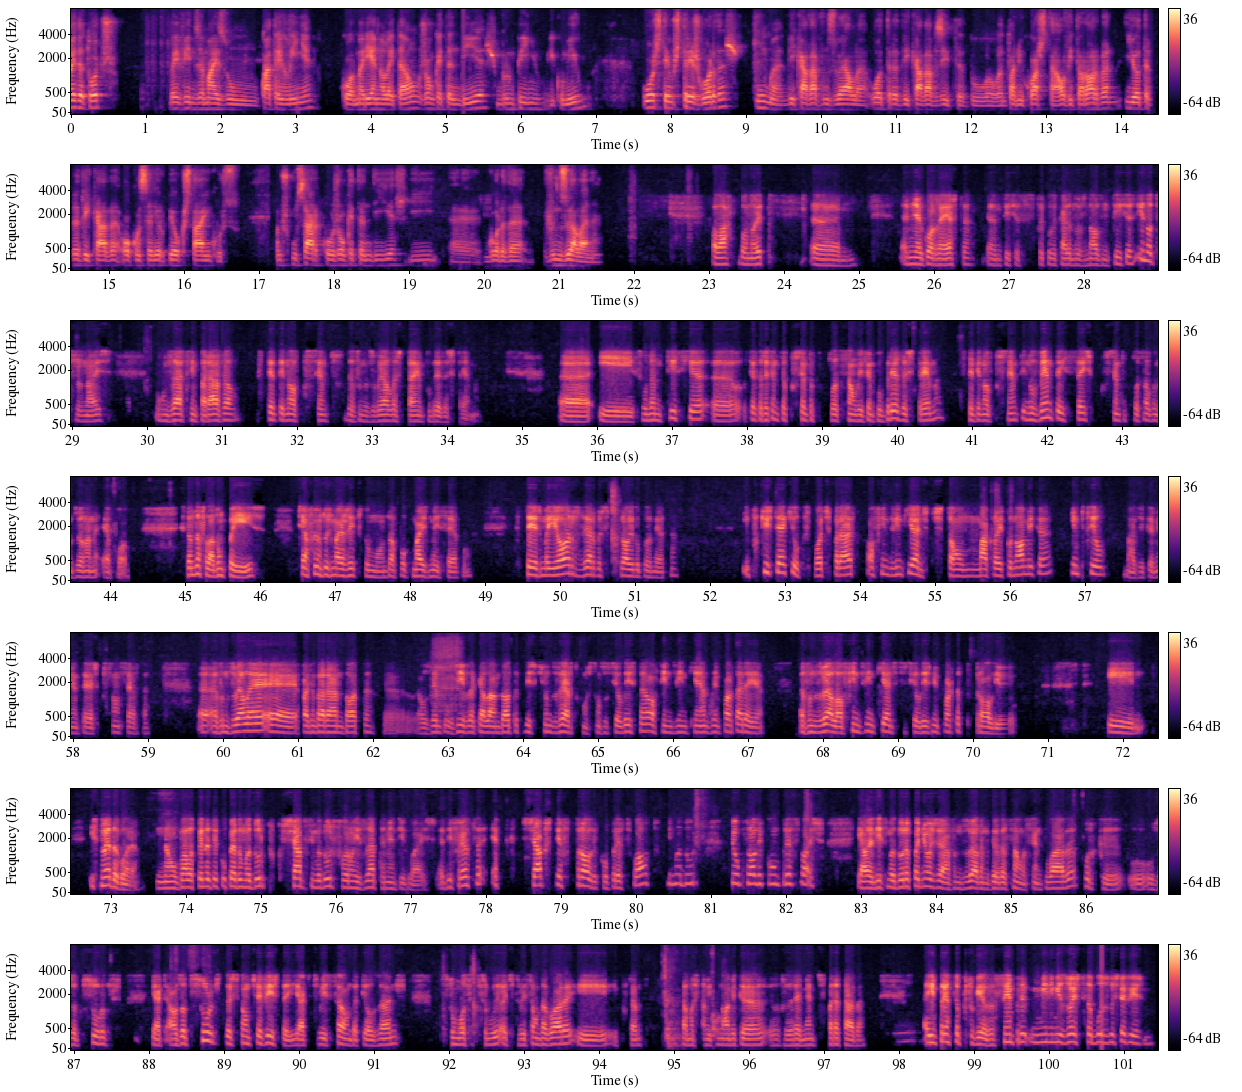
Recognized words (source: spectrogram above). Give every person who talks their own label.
Speaker 1: Noite a todos. Bem-vindos a mais um 4 em linha com a Mariana Leitão, João Caetano Dias, Bruno Pinho e comigo. Hoje temos três gordas, uma dedicada à Venezuela, outra dedicada à visita do António Costa ao Vítor Orban e outra dedicada ao Conselho Europeu que está em curso. Vamos começar com o João Caetano Dias e a gorda venezuelana.
Speaker 2: Olá, boa noite. Uh, a minha gorda é esta, a notícia foi publicada no Jornal de Notícias e noutros jornais, um desastre imparável, 79% da Venezuela está em pobreza extrema. Uh, e, segundo a notícia, uh, cerca de 80% da população vive em pobreza extrema, 79%, e 96% da população venezuelana é pobre. Estamos a falar de um país que já foi um dos mais ricos do mundo há pouco mais de meio século, que tem as maiores reservas de petróleo do planeta, e porque isto é aquilo que se pode esperar ao fim de 20 anos de gestão macroeconómica imbecil, basicamente é a expressão certa a Venezuela é, é, faz lembrar a anedota, é, é o exemplo vivo daquela anedota que diz que um deserto com gestão socialista, ao fim de 20 anos, importa areia. A Venezuela, ao fim de 20 anos de socialismo, importa petróleo. E isto não é de agora. Não vale a pena dizer que o pé do Maduro, porque Chaves e Maduro foram exatamente iguais. A diferença é que Chaves teve petróleo com preço alto e Maduro teve petróleo com preço baixo. E além disso, Maduro apanhou já a Venezuela em degradação acentuada, porque os absurdos, aos absurdos da gestão chavista e à destruição daqueles anos, somou-se a destruição de agora e, e, portanto, é uma gestão económica verdadeiramente disparatada. A imprensa portuguesa sempre minimizou estes abusos do chavismo.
